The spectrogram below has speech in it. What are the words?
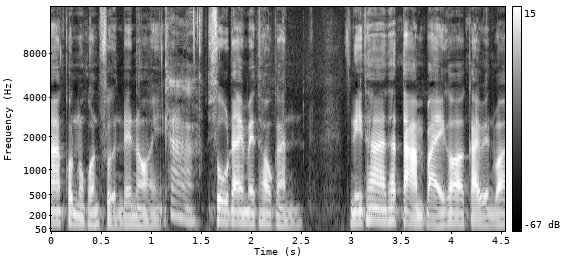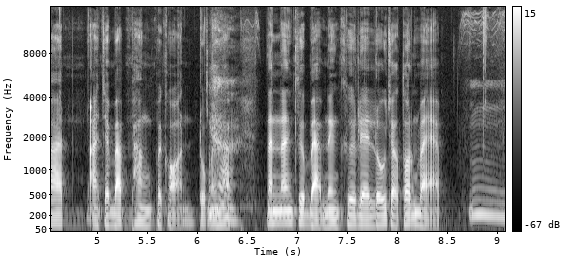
มากคนบางคนฝืนได้น้อยค่ะสู้ได้ไม่เท่ากัน ทีนี้ถ้าถ้าตามไปก็กลายเป็นว่าอาจจะแบบพังไปก่อนถูกไหมครับ นั่นนั่นคือแบบหนึ่งคือเรียนรู้จากต้นแบบอืม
